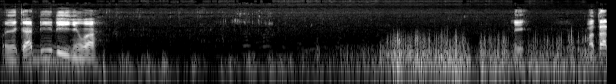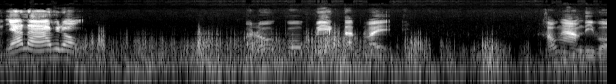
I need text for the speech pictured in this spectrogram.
บรรยากาศดีๆอย่างวะนี่มาตัดหญ้านาพี่น้องมาโลโปกเปกตัดไว้เขางามดีบ่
